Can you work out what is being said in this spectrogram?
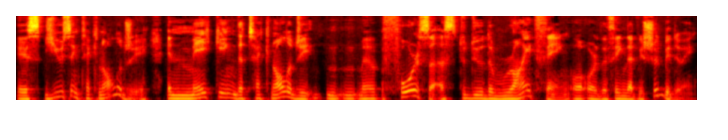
is using technology and making the technology force us to do the right thing or, or the thing that we should be doing.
